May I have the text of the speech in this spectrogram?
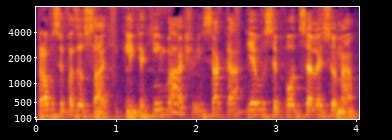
Para você fazer o saque, clique aqui embaixo em sacar e aí você pode selecionar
